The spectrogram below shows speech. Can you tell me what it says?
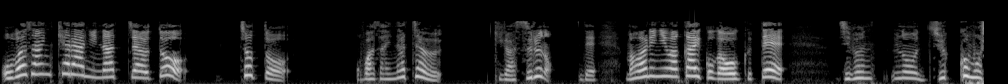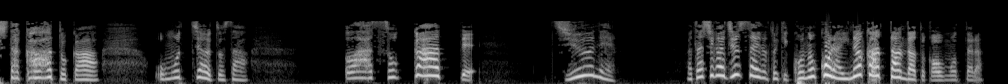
おばさんキャラになっちゃうと、ちょっと、おばさんになっちゃう気がするの。で、周りに若い子が多くて、自分の10個もしたかとか、思っちゃうとさ、わあ、そっかーって、10年。私が10歳の時この子らいなかったんだとか思ったら、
